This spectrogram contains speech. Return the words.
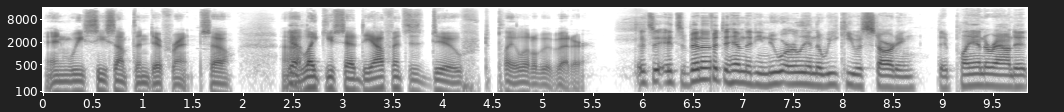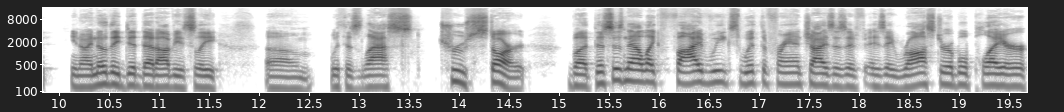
and we see something different. So, uh, yeah. like you said, the offense is due to play a little bit better. It's a, it's a benefit to him that he knew early in the week he was starting. They planned around it. You know, I know they did that obviously um, with his last true start, but this is now like five weeks with the franchise as if as a rosterable player.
